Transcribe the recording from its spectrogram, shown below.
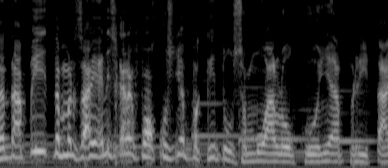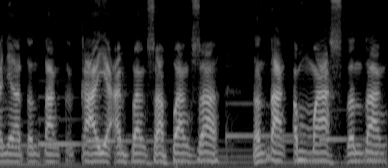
Tetapi teman saya ini sekarang fokusnya begitu. Semua logonya, beritanya tentang kekayaan bangsa-bangsa, tentang emas, tentang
